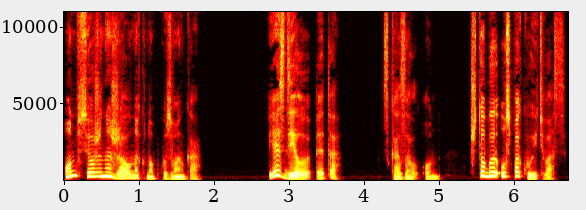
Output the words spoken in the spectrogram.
он все же нажал на кнопку звонка. «Я сделаю это», — сказал он, — «чтобы успокоить вас.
